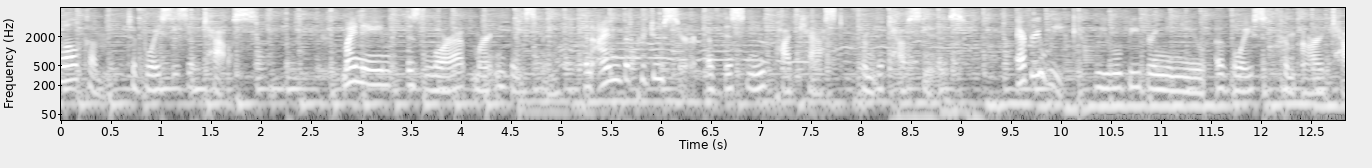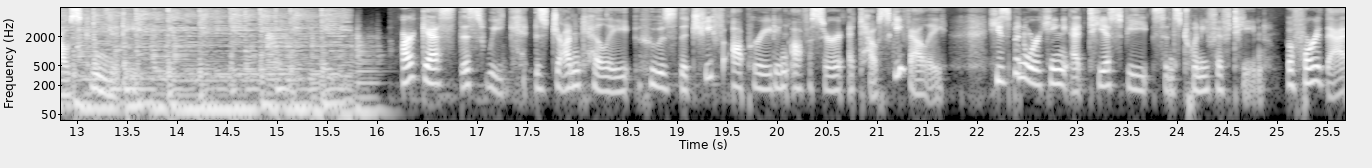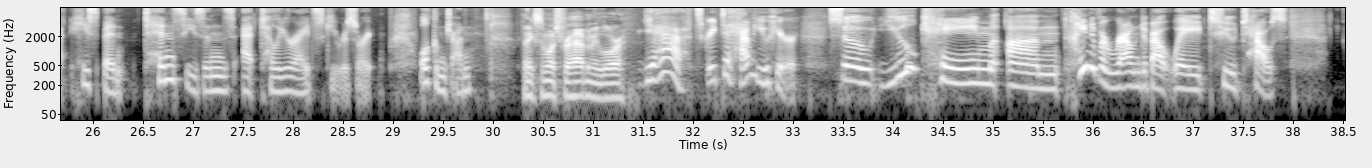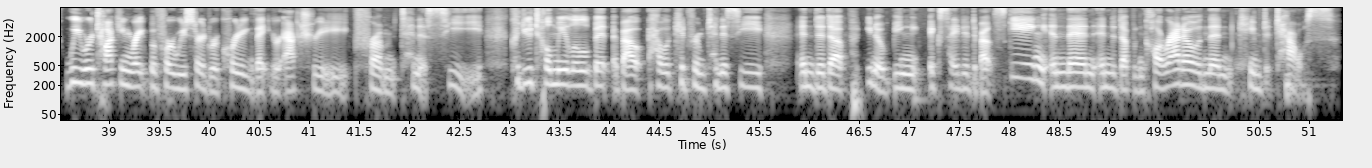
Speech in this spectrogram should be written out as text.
Welcome to Voices of Taos. My name is Laura Martin Baseman, and I'm the producer of this new podcast from the Taos News. Every week, we will be bringing you a voice from our Taos community. Our guest this week is John Kelly, who is the Chief Operating Officer at Taos Ski Valley. He's been working at TSV since 2015. Before that, he spent 10 seasons at Telluride Ski Resort. Welcome, John. Thanks so much for having me, Laura. Yeah, it's great to have you here. So, you came um, kind of a roundabout way to Taos we were talking right before we started recording that you're actually from Tennessee. Could you tell me a little bit about how a kid from Tennessee ended up, you know, being excited about skiing and then ended up in Colorado and then came to Taos?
